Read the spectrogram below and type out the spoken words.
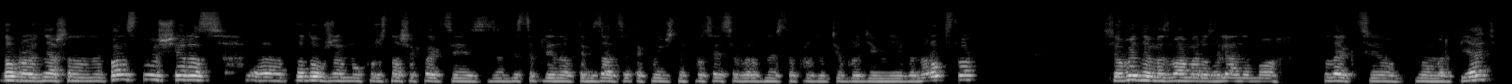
Доброго дня, шановне панство. Ще раз е, продовжуємо курс наших лекцій з дисципліни оптимізації технологічних процесів виробництва продуктів бродівні і виноробства. Сьогодні ми з вами розглянемо лекцію номер 5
